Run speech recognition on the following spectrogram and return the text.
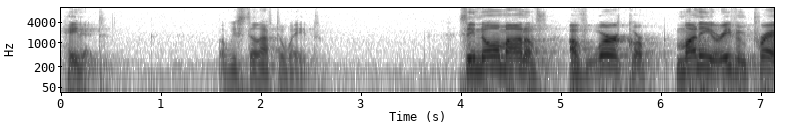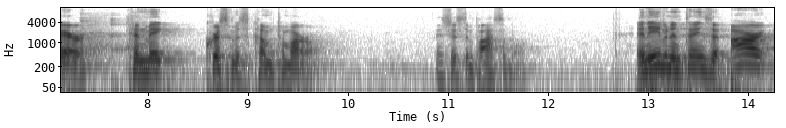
hate it, but we still have to wait. See, no amount of, of work or money or even prayer can make Christmas come tomorrow. It's just impossible. And even in things that are,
